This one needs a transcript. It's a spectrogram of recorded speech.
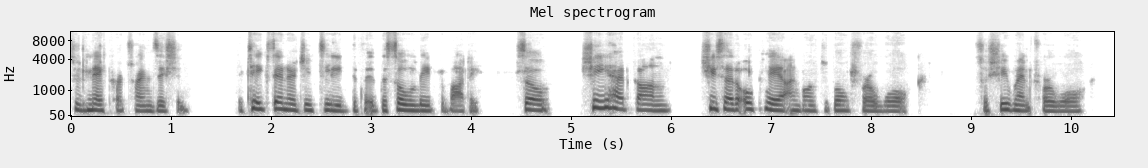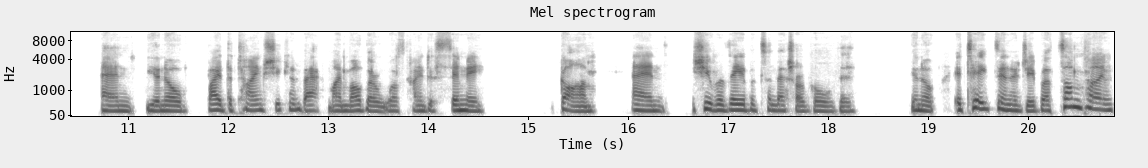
to make her transition. It takes energy to leave the, the soul leave the body. So she had gone, she said, okay, I'm going to go for a walk. So she went for a walk. And, you know, by the time she came back, my mother was kind of semi gone and she was able to let her go then. You know, it takes energy, but sometimes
